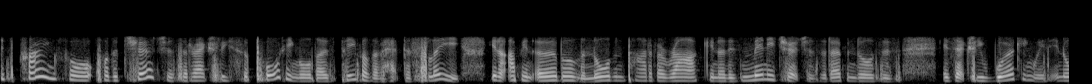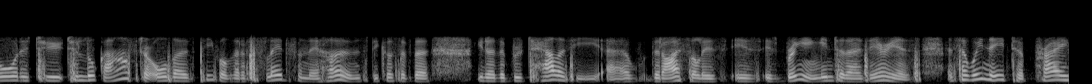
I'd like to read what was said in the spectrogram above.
it's praying for, for the churches that are actually supporting all those people that have had to flee. You know, up in Erbil, the northern part of Iraq, you know, there's many churches that Open Doors is, is actually working with in order to, to look after all those people that have fled from their homes because of the, you know, the brutality uh, that ISIL is, is, is bringing into those areas. And so we need to pray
